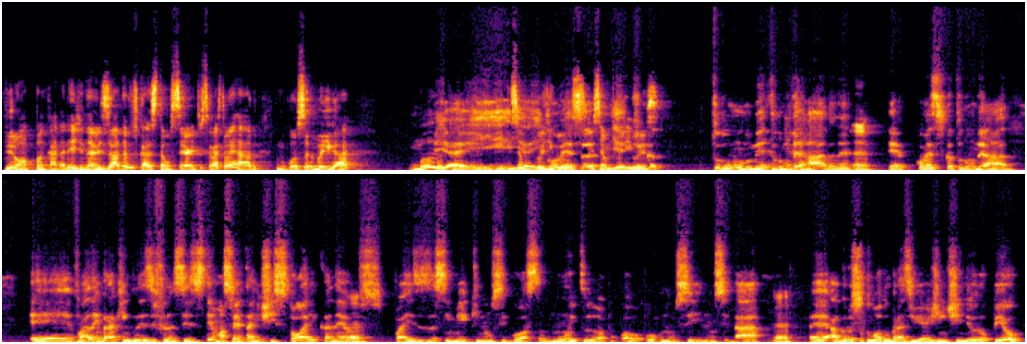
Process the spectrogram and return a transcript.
Virou uma pancadaria generalizada, os caras estão certos, os caras estão errados. Não conseguem brigar. Mano, E aí, Isso e é muito coisa de inglês. Isso é muito coisa de inglês. Todo mundo, todo mundo errado, né? é, É, começa a ficar todo mundo errado. É, vai lembrar que ingleses e franceses têm uma certa rixa histórica, né? É. Os países assim meio que não se gostam muito, o, o povo não se, não se dá. é. É, a grosso modo, um Brasil e Argentina europeu,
